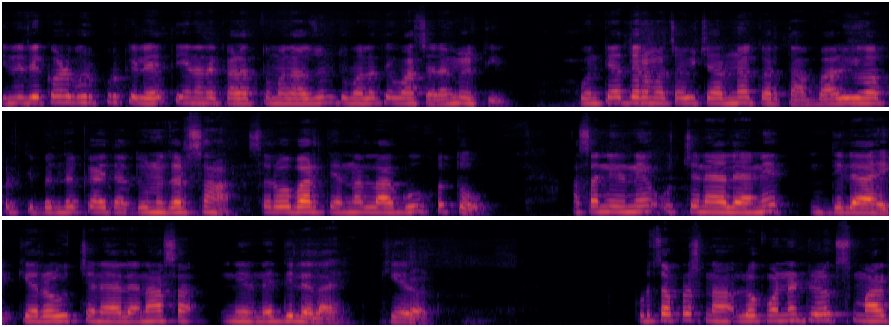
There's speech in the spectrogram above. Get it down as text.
तिने रेकॉर्ड भरपूर केले आहेत. येणाऱ्या काळात तुम्हाला अजून तुम्हाला ते वाचायला मिळतील. कोणत्या धर्माचा विचार न करता बालविवाह प्रतिबंधक कायदा दोन हजार सहा सर्व भारतीयांना लागू होतो. असा निर्णय उच्च न्यायालयाने दिला आहे. केरळ उच्च न्यायालयानं असा निर्णय दिलेला आहे. केरळ. पुढचा प्रश्न लोकमान्य टिळक स्मारक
